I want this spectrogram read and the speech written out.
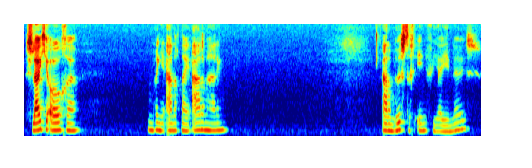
Sluit je ogen. Dan breng je aandacht naar je ademhaling. Adem rustig in via je neus.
